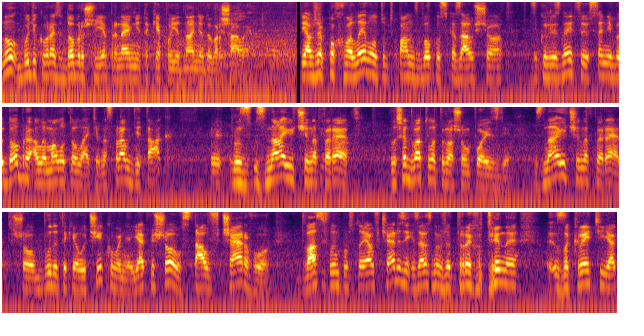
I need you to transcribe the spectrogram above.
Ну, будь-якому разі добре, що є принаймні таке поєднання до Варшави. Я вже похвалив, тут пан збоку сказав, що з Укрзалізницею все ніби добре, але мало туалетів. Насправді так, Е, роз, знаючи наперед, лише два туалети в нашому поїзді, знаючи наперед, що буде таке очікування, я пішов, став в чергу. 20 хвилин постояв в черзі, і зараз ми вже 3 години закриті, як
